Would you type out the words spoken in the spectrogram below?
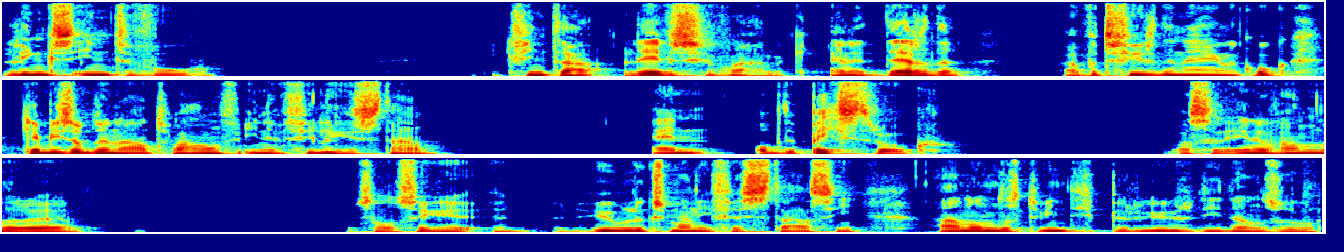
links in te voegen. Ik vind dat levensgevaarlijk. En het derde, of het vierde eigenlijk ook, ik heb eens op de A12 in een file gestaan en op de pechstrook was er een of andere, ik zal ik zeggen, een, een huwelijksmanifestatie aan 120 per uur die dan zo...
